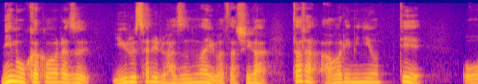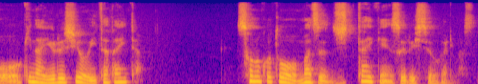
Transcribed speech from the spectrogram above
にもかかわらず許されるはずのない私がただ憐れみによって大きな許しをいただいた。そのことをまず実体験する必要があります。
